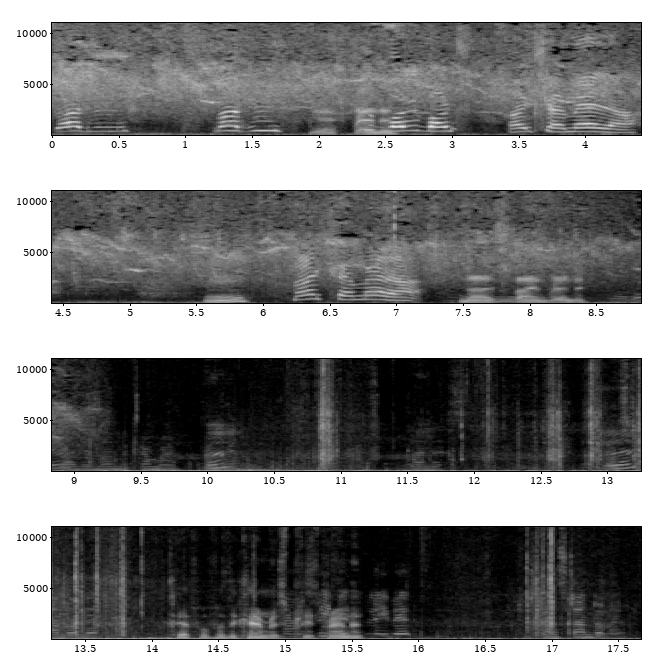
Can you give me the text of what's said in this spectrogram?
Daddy, Daddy, Yes, my Brandon? my my camera, Hmm? my camera. No, it's fine, Brandon. Brandon, on the camera. Brandon. Brandon. Don't stand on it. Careful for the cameras, please, Brandon. leave it. Just don't stand on it.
